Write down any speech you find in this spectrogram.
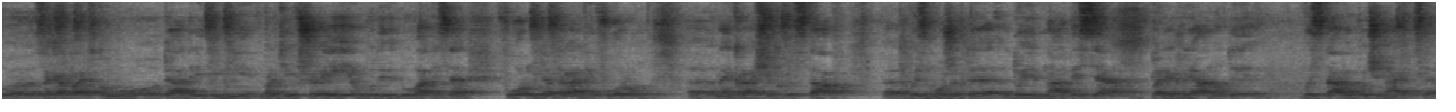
в Закарпатському театрі імені братів Шерегіїв буде відбуватися форум, театральний форум е, найкращих вистав. Е, Ви зможете доєднатися, переглянути. Вистави починаються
